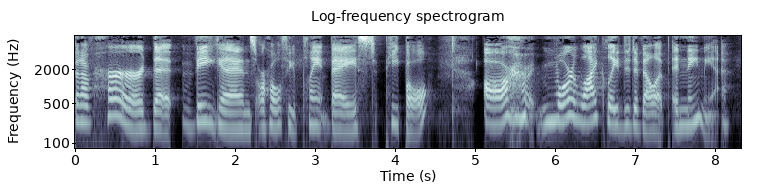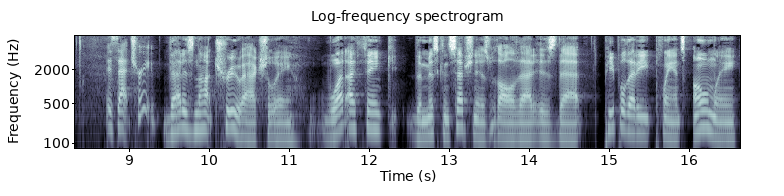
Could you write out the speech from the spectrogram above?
But I've heard that vegans or whole food plant based people are more likely to develop anemia. Is that true? That is not true, actually. What I think the misconception is with all of that is that people that eat plants only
